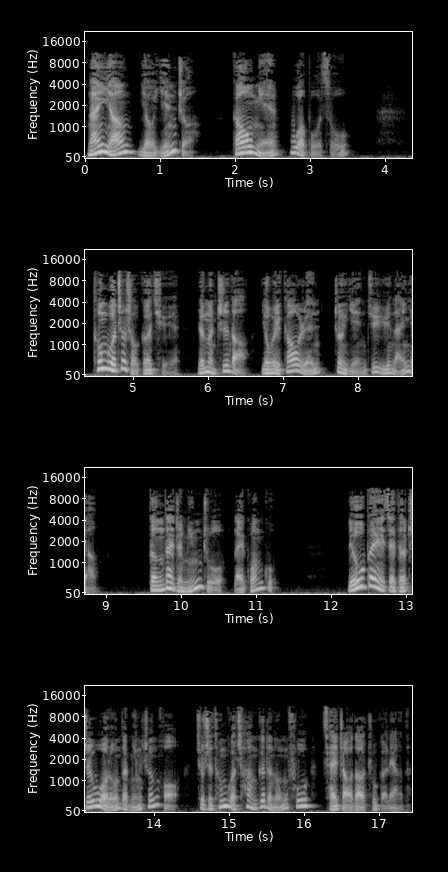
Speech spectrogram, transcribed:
南阳有隐者，高眠卧不足。通过这首歌曲，人们知道有位高人正隐居于南阳，等待着明主来光顾。刘备在得知卧龙的名声后，就是通过唱歌的农夫才找到诸葛亮的。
